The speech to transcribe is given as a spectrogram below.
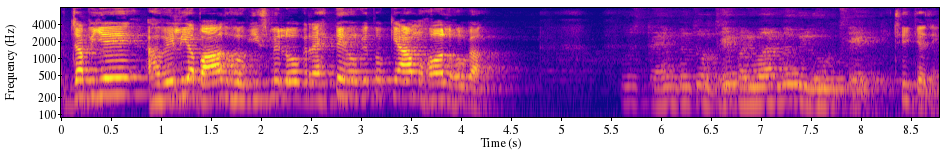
जब ये हवेली आबाद होगी इसमें लोग रहते होंगे तो क्या माहौल होगा? उस टाइम पे तो थे परिवार में भी लोग थे। ठीक है जी।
